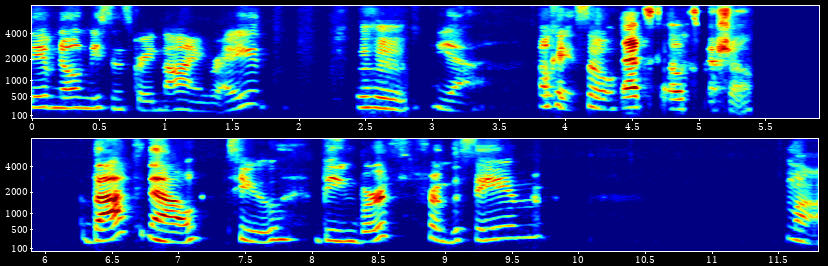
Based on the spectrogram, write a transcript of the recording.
they've known me since grade nine, right? hmm Yeah. Okay, so That's so special. Back now to being birthed from the same mom.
